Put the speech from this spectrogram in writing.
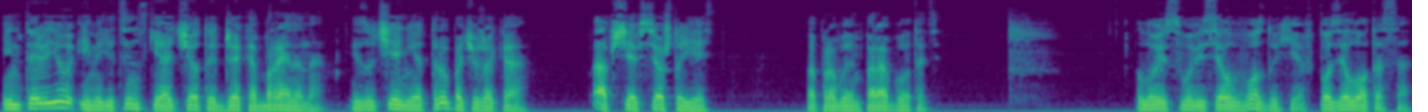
Интервью и медицинские отчеты Джека Бреннана. Изучение трупа чужака. Вообще все, что есть. Попробуем поработать». Луис висел в воздухе, в позе лотоса,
